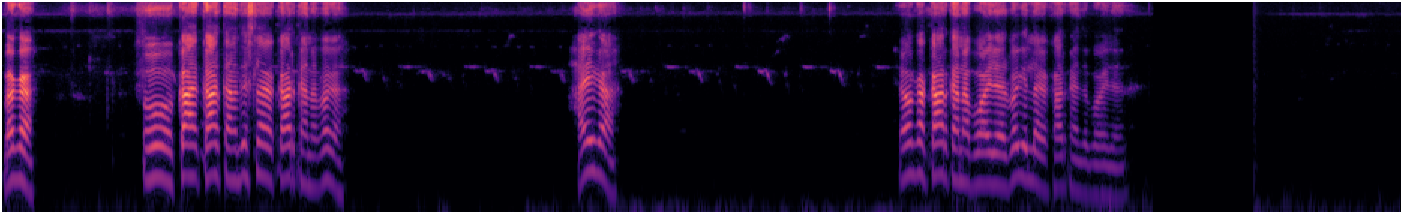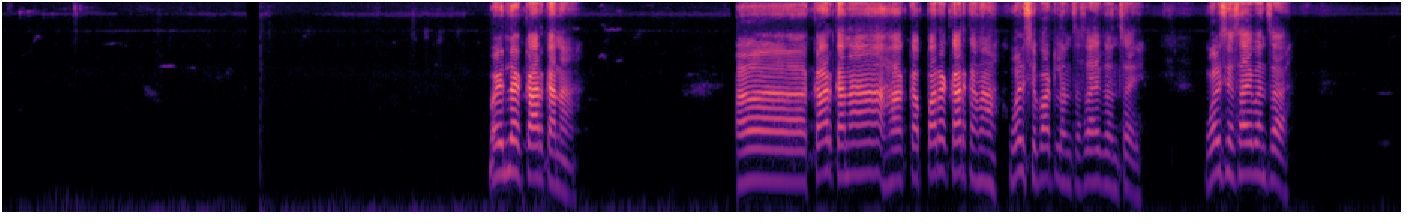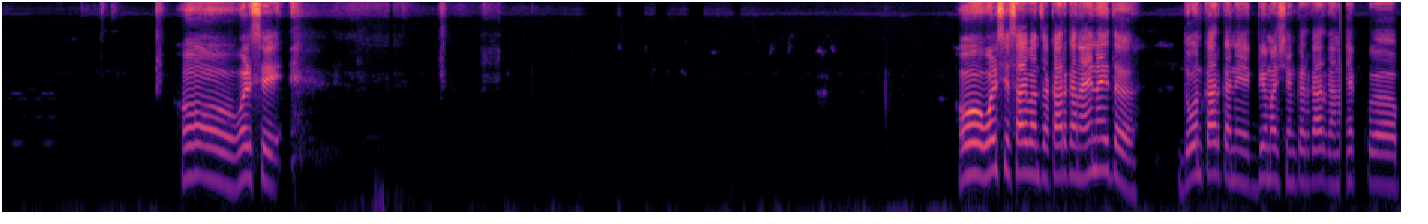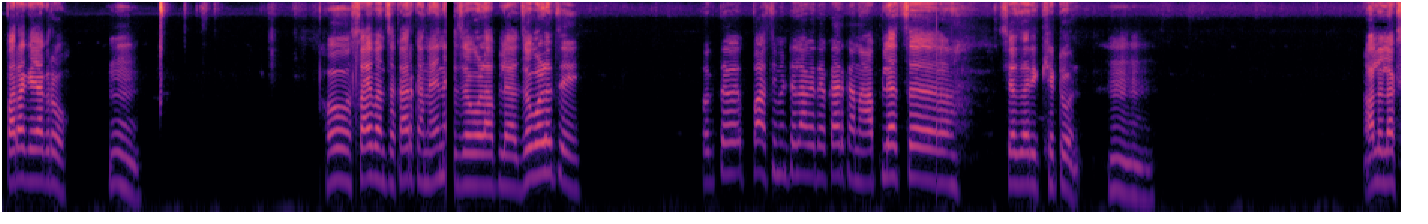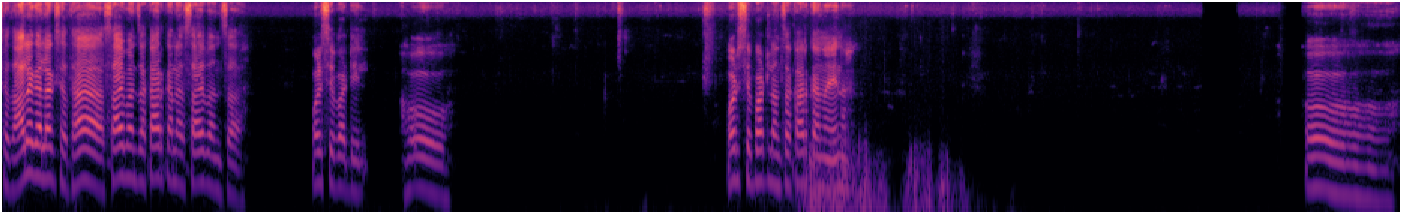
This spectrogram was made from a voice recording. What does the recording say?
बघा. हो कार कारखाना दिसला का? कारखाना बघा. आहे का? हे का? कारखाना बॉयलर बघितला का? कारखान्याचा बॉयलर बघितलं कारखाना? कारखाना हा कपारा कारखाना? वळसे पाटलांचा साहेबांचा आहे. वळसे साहेबांचा? हो, हो वळसे. हो वळसे साहेबांचा कारखाना आहे ना इथं. दोन कारखाने एक भीमाशंकर कारखाना एक पराग ॲग्रो. हम्म. हो साहेबांचा कारखाना आहे ना जवळ आपल्या जवळच आहे. फक्त पाच मिनिटं लागत आहे कारखाना आपल्याच शेजारी खेटून. हम्म. आलं लक्षात? आलं का लक्षात? हा साहेबांचा कारखाना साहेबांचा. वळसे पाटील. हो. वळसे पाटलांचा कारखाना आहे ना. हो हो हो हो.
